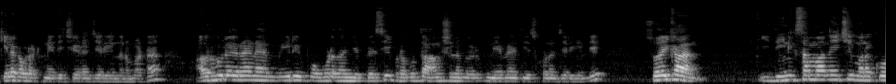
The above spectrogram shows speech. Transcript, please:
కీలక ప్రకటన అయితే చేయడం జరిగిందనమాట అర్హులు ఎవరైనా మీరిపోకూడదని చెప్పేసి ప్రభుత్వ ఆంక్షల మేరకు నిర్ణయం తీసుకోవడం జరిగింది. సో ఇక దీనికి సంబంధించి మనకు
